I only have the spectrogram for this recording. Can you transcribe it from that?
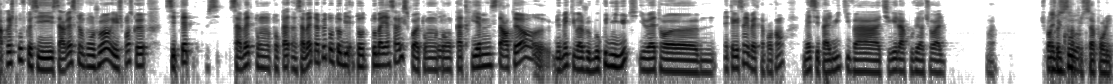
Après, je trouve que c'est, ça reste un bon joueur et je pense que c'est peut-être, ça va être ton, ton, ça va être un peu ton, Tobias Harris, quoi, ton, ton quatrième starter, le mec qui va jouer beaucoup de minutes, il va être euh, intéressant, il va être important, mais c'est pas lui qui va tirer la couverture. Voilà. Je pense que c'est plus ça pour lui.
